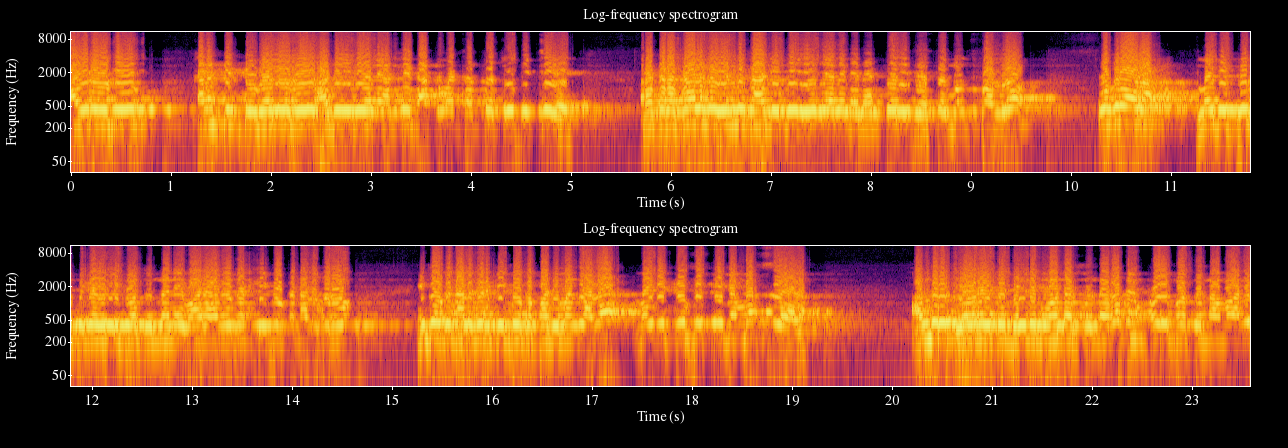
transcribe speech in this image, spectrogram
high road connecting to Vellore అది ఇది అని అన్ని డాక్యుమెంట్స్ అంతా చూపించి రకరకాలుగా ఎందుకు ఆగింది ఏమి అని నేను ఎంక్వైరీ చేస్తే మున్సిపల్లో ఒకరు మేబీ పూర్తిగా వెళ్ళిపోతుందని వారి ఆవేదనకి ఇంకొక నలుగురు ఇంకొక నలుగురికి ఇంకొక పది మంది అలా మేబీ టూ ఫిఫ్టీ మెంబర్స్ అందరూ ఎవరైతే బిల్డింగ్ ఓనర్స్ ఉన్నారో మేము కోల్పోతున్నాము అని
